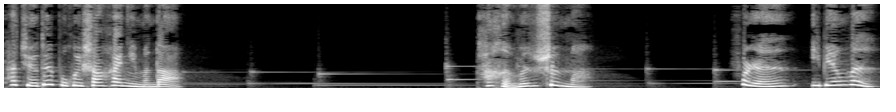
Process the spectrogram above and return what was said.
它绝对不会伤害你们的。它很温顺吗？妇人一边问，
